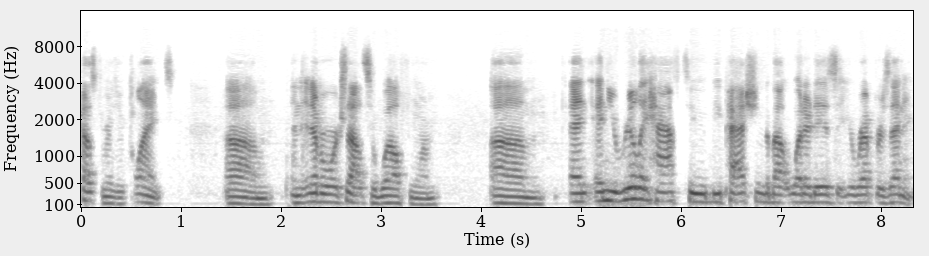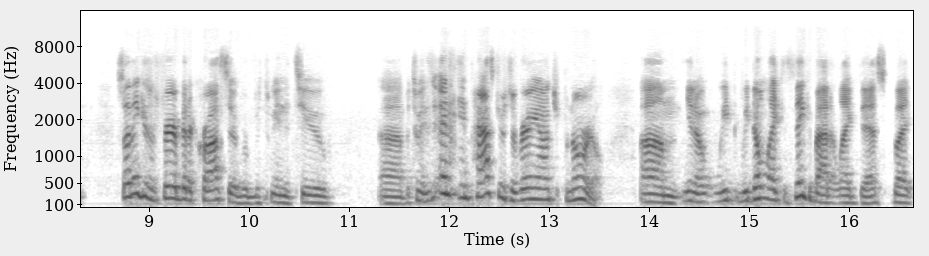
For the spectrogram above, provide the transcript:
customers or clients, um, and it never works out so well for them. Um, and and you really have to be passionate about what it is that you're representing. So I think there's a fair bit of crossover between the two. Uh, between and, and pastors are very entrepreneurial. Um, you know, we we don't like to think about it like this, but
